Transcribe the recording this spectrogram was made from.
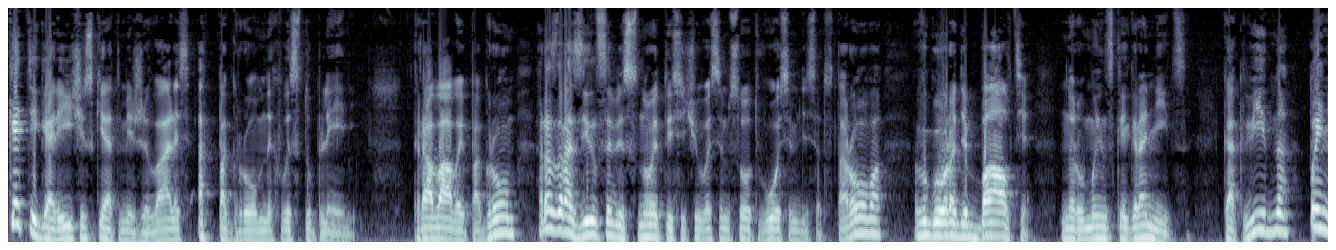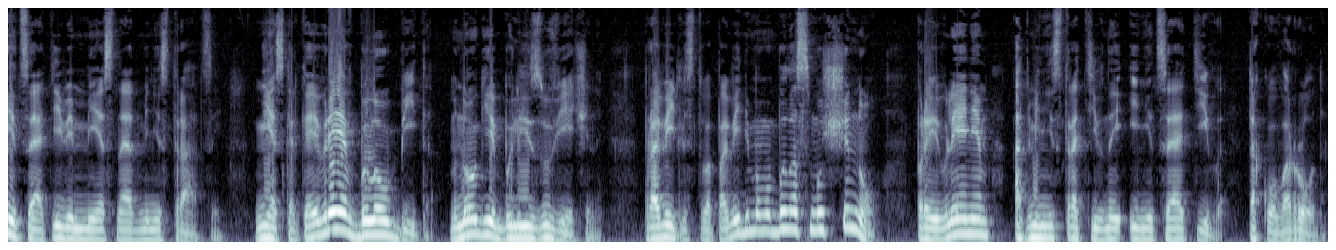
категорически отмежевались от погромных выступлений. Кровавый погром разразился весной 1882 в городе Балти на румынской границе, как видно по инициативе местной администрации. Несколько евреев было убито, многие были изувечены. Правительство, по-видимому, было смущено проявлением административной инициативы такого рода.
